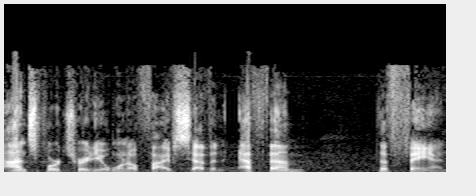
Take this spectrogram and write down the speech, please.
on Sports Radio 1057 FM, The Fan.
